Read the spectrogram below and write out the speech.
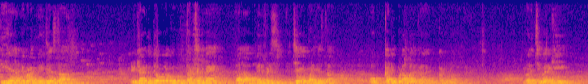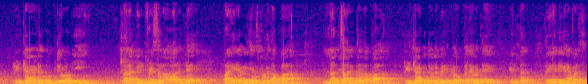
డిఏలన్నీ కూడా పే చేస్తా రిటైర్డ్ ఉద్యోగులకు తక్షణమే వాళ్ళ బెనిఫిట్స్ ఇచ్చే పని చేస్తా. ఒక్కటి కూడా అమలు కాలేదు ఒక్కటి కూడా అమలు కాలేదు. ఇవాళ చివరికి రిటైర్డ్ ఉద్యోగి తన బెనిఫిట్స్ రావాలంటే పైరవి చేసుకుంటే తప్ప లంచాలు ఇస్తే తప్ప రిటైర్డ్ ఉద్యోగుల బెనిఫిట్ వద్దలేమంటే ఎంత దయనీయ పరిస్థితి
